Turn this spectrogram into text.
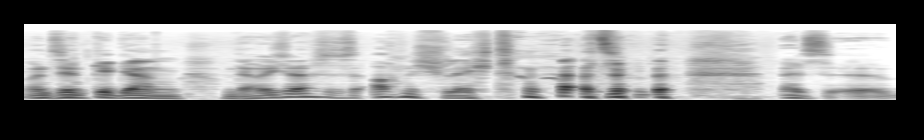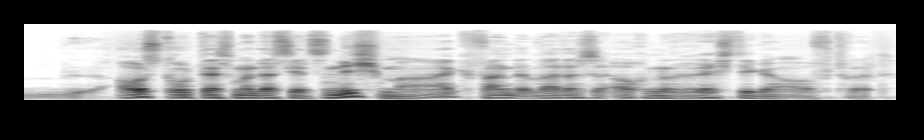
und sind gegangen. Und da habe ich gedacht, das ist auch nicht schlecht. Also als äh, Ausdruck, dass man das jetzt nicht mag, fand, war das auch ein richtiger Auftritt.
